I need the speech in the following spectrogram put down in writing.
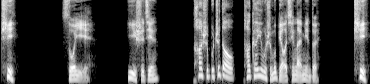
T，所以一时间他是不知道他该用什么表情来面对。T，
